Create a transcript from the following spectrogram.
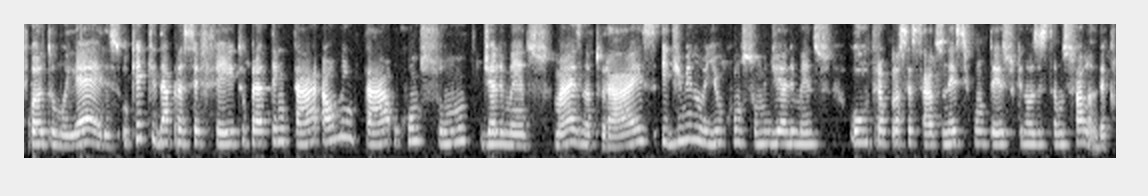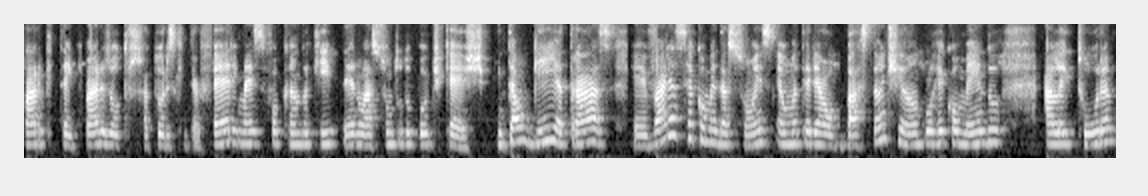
Enquanto mulheres, o que, é que dá para ser feito para tentar aumentar o consumo de alimentos mais naturais e diminuir o consumo de alimentos ultraprocessados nesse contexto que nós estamos falando. É claro que tem vários outros fatores que interferem, mas focando aqui né, no assunto do podcast. Então, o guia traz é, várias recomendações, é um material bastante amplo, recomendo a leitura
